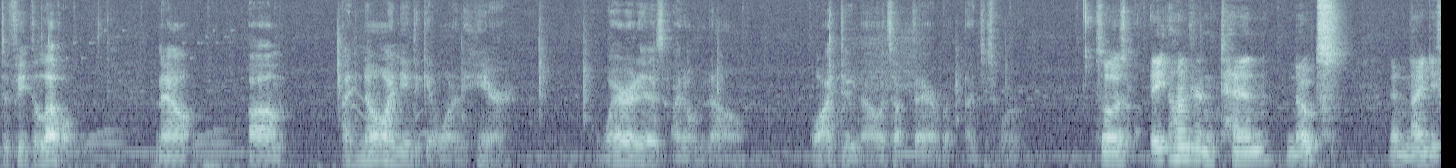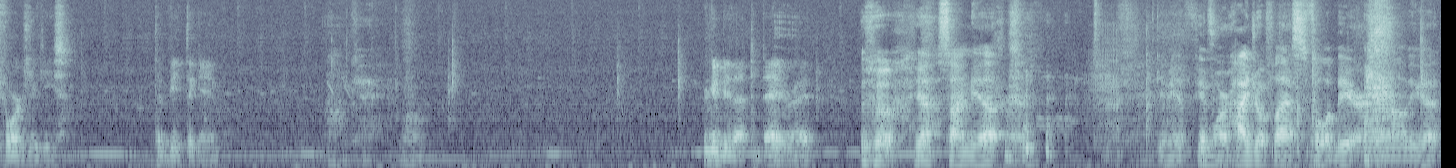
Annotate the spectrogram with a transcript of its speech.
defeat the level. Now, um, I know I need to get one in here. Where it is, I don't know. Well, I do know it's up there, but I just want to. So there's 810 notes and 94 jiggies to beat the game. Okay, well. We can do that today, right? yeah, sign me up, man. Give me a few more hydro flasks full of beer, and I'll be good.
